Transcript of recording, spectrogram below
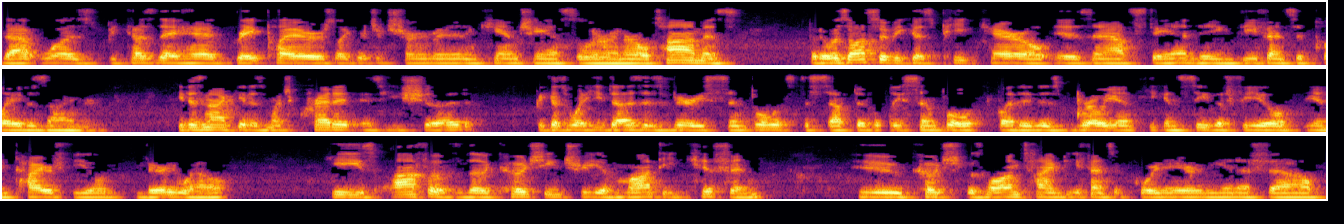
That was because they had great players like Richard Sherman and Kam Chancellor and Earl Thomas but it was also because Pete Carroll is an outstanding defensive play designer. He does not get as much credit as he should because what he does is very simple. It's deceptively simple, but it is brilliant. He can see the field, the entire field, very well. He's off of the coaching tree of Monte Kiffin, who coached was longtime defensive coordinator in the NFL.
